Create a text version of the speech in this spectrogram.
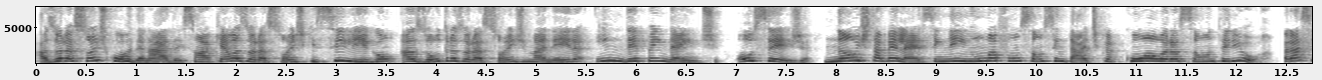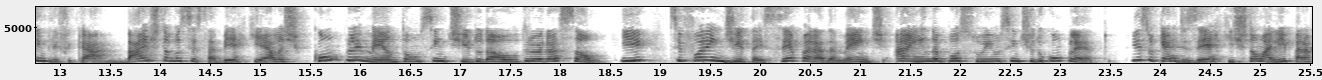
As orações coordenadas são aquelas orações que se ligam às outras orações de maneira independente, ou seja, não estabelecem nenhuma função sintática com a oração anterior. Para simplificar, basta você saber que elas complementam o sentido da outra oração e se forem ditas separadamente, ainda possuem um sentido completo. Isso quer dizer que estão ali para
